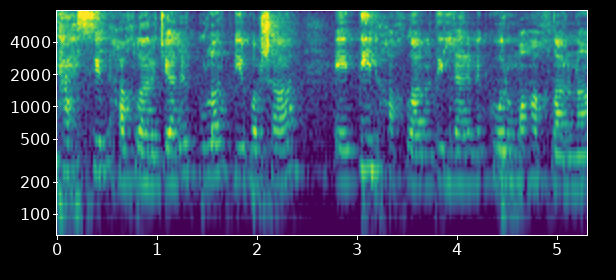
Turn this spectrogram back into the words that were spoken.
təhsil haqqları gəlir. Bunlar birbaşa e, dil haqqlarını, dillərini qoruma haqqlarına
